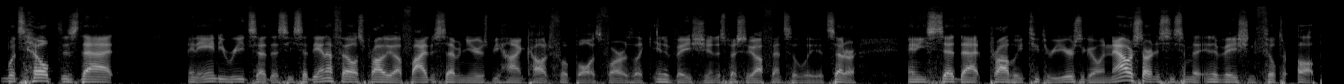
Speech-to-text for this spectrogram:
what's helped is that and Andy Reid said this. He said the NFL is probably about five to seven years behind college football as far as like innovation, especially offensively, et cetera. And he said that probably two, three years ago. And now we're starting to see some of the innovation filter up.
